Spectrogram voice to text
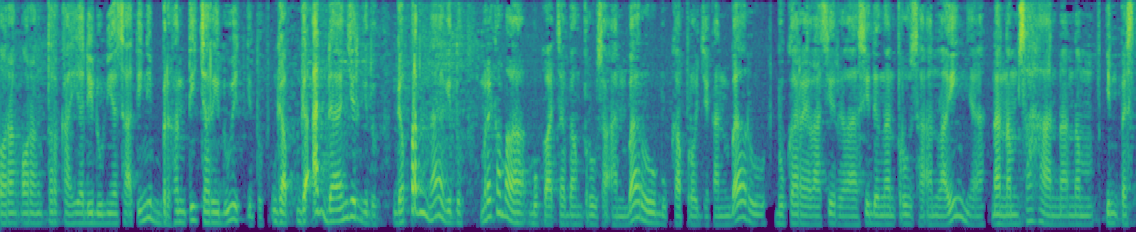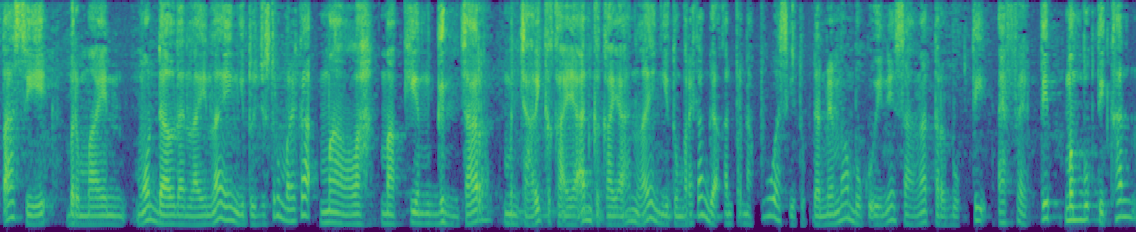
orang-orang terkaya di dunia saat ini berhenti cari duit gitu. Gak, gak ada anjir gitu. Gak pernah gitu. Mereka malah buka cabang perusahaan baru, buka proyekan baru, buka relasi-relasi dengan perusahaan lainnya, nanam saham, nanam investasi, bermain modal dan lain-lain gitu. Justru mereka malah makin gencar mencari kekayaan-kekayaan lain gitu. Mereka nggak akan pernah puas gitu. Dan memang buku ini sangat terbukti efektif membuktikan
